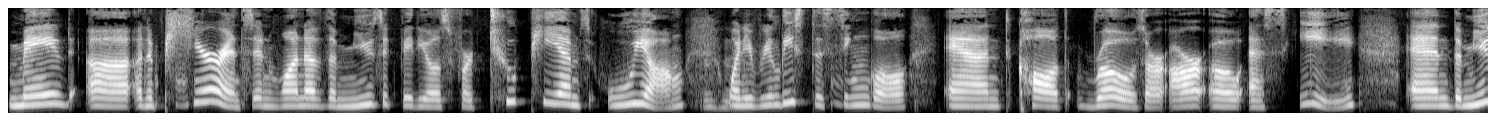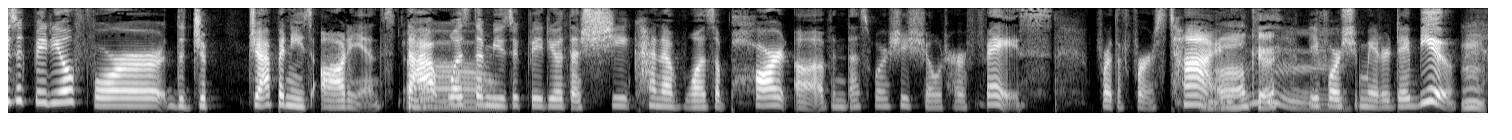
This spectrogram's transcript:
made uh, an appearance in one of the music videos for 2PM's Wooyoung mm-hmm. when he released a single and called Rose or R O S E, and the music video for the Japan Japanese audience. That was the oh. music video that she kind of was a part of, and that's where she showed her face for the first time Oh, okay. before she made her debut. Mm.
